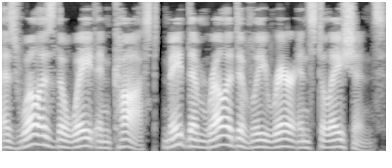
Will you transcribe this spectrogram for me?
as well as the weight and cost, made them relatively rare installations.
